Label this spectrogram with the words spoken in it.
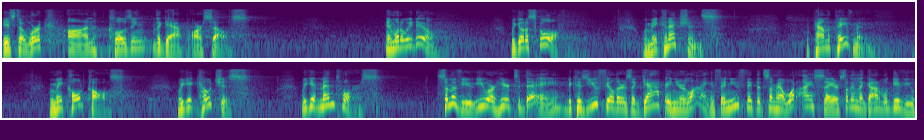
is to work on closing the gap ourselves. And what do we do? We go to school, we make connections, we pound the pavement, we make cold calls, we get coaches, we get mentors. Some of you, you are here today because you feel there's a gap in your life and you think that somehow what I say or something that God will give you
